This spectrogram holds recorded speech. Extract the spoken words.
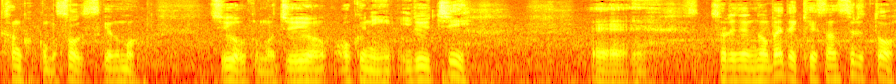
韓国もそうですけども中国も14億人いるうち、えーそれで延べで計算すると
